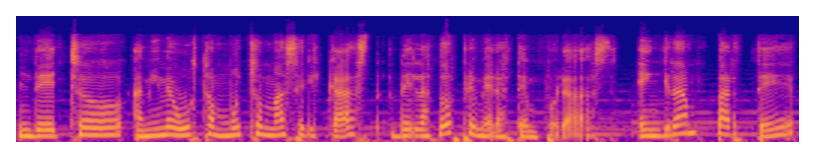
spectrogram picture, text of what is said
De hecho, a mí me gusta mucho más el cast de las dos primeras temporadas. En gran parte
